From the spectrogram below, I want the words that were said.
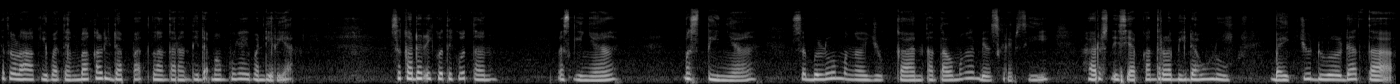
itulah akibat yang bakal didapat lantaran tidak mempunyai pendirian. Sekadar ikut-ikutan, meskinya, mestinya sebelum mengajukan atau mengambil skripsi harus disiapkan terlebih dahulu baik judul, data,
